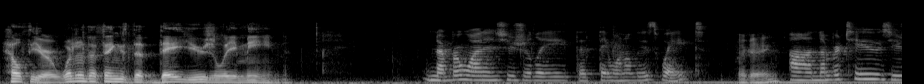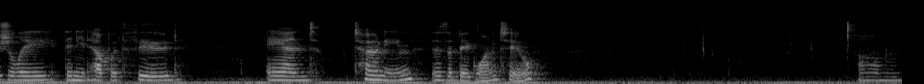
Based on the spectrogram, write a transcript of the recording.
healthier, what are the things that they usually mean? Number one is usually that they want to lose weight. Okay. Uh, number two is usually they need help with food, and toning is a big one too. Um,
